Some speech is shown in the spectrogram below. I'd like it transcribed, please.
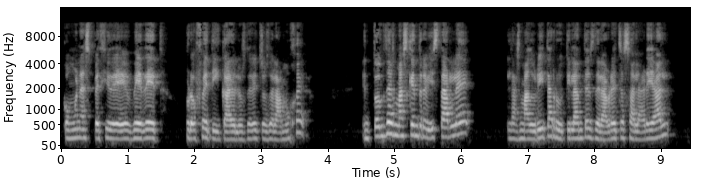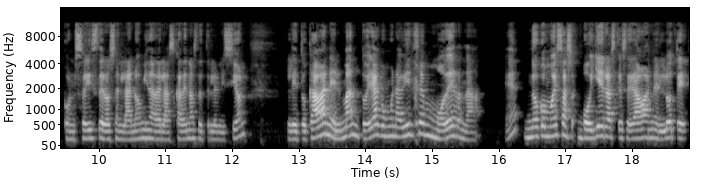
como una especie de vedette profética de los derechos de la mujer. Entonces, más que entrevistarle, las maduritas rutilantes de la brecha salarial, con seis ceros en la nómina de las cadenas de televisión, le tocaban el manto, era como una virgen moderna, ¿eh? no como esas bolleras que se daban el lote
